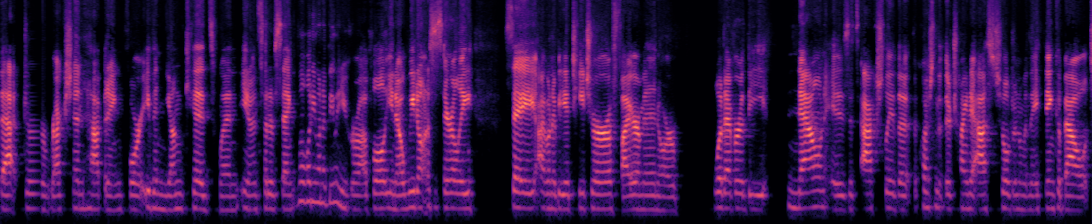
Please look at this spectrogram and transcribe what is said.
that direction happening for even young kids when you know instead of saying well what do you want to be when you grow up? Well you know we don't necessarily say i want to be a teacher or a fireman or whatever the noun is. It's actually the, the question that they're trying to ask children when they think about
